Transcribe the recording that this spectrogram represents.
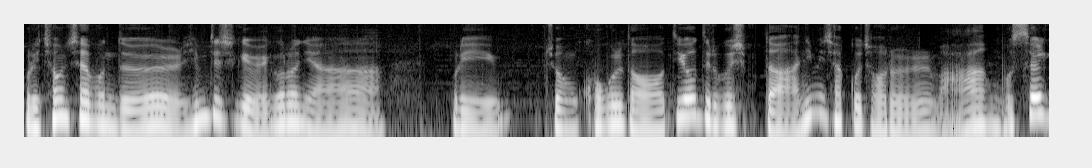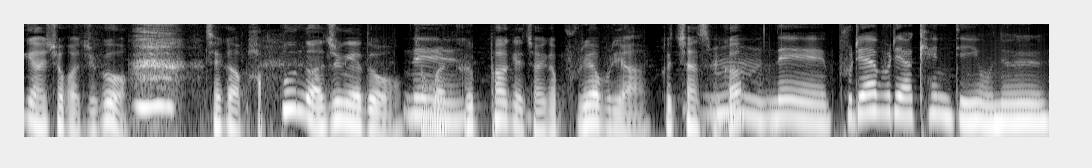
우리 청취자분들 힘드시게 왜 그러냐. 우리 좀 곡을 더 띄워드리고 싶다. 아니면 자꾸 저를 막 못 살게 하셔가지고 제가 바쁜 와중에도 네. 정말 급하게 저희가 부랴부랴 그렇지 않습니까? 음, 네. 부랴부랴 캔디 오늘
